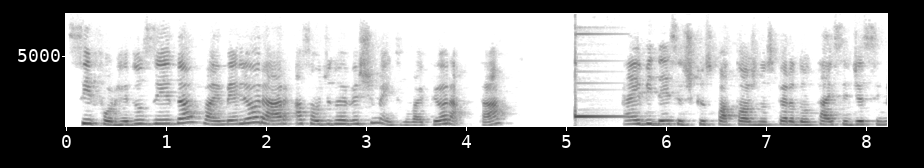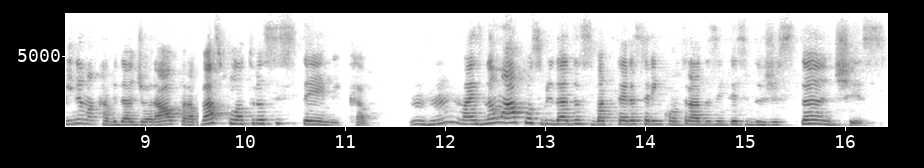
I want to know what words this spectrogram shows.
se for reduzida, vai melhorar a saúde do revestimento, não vai piorar, tá? Há evidências de que os patógenos periodontais se disseminam na cavidade oral para vasculatura sistêmica. Uhum, mas não há possibilidade dessas bactérias serem encontradas em tecidos distantes.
